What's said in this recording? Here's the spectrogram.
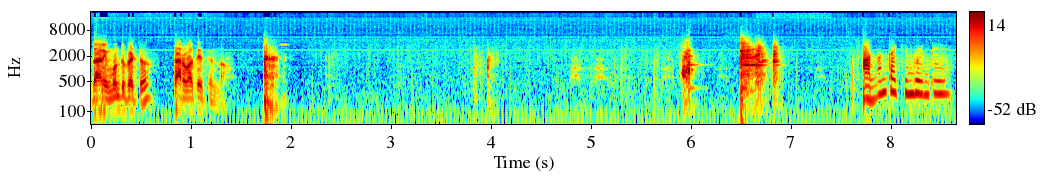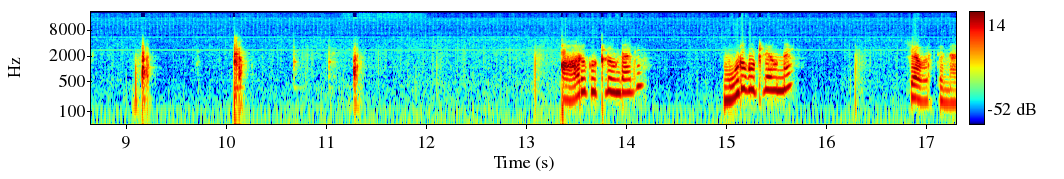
దానికి ముందు పెట్టు తర్వాతే తిందాం. అన్నం తగ్గిందేంటి? ఆరు గుట్లు ఉండాలి మూడు గుట్లే ఉన్నాయి? ఎవరు తిన్నారా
